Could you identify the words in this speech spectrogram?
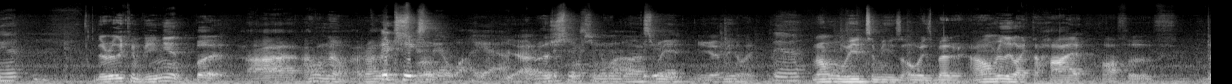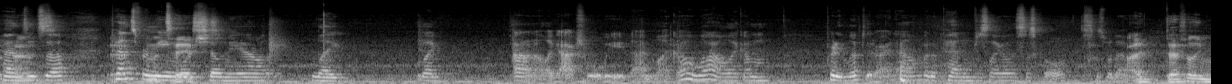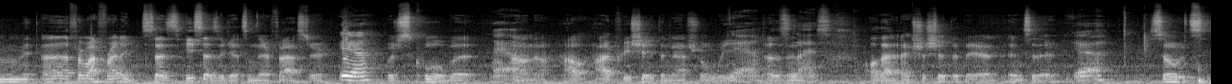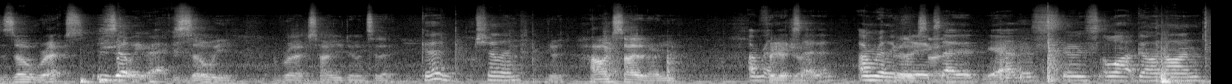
They're really convenient, but I I don't know. I'd rather It just takes smoke. me a while, yeah. Yeah, I'd rather It just smoke me some a normal ass weed. it. You get me? Like Yeah. normal weed to me is always better. I don't really like the high off of the Pens and stuff. Yeah, Pens for and me will chill me out, like, like, I don't know, like actual weed. I'm like, oh wow, like I'm pretty lifted right now. But a pen, I'm just like, oh, this is cool. This is whatever. I definitely uh, for my friend it says he says it gets him there faster, yeah. which is cool. But Yeah. I don't know. I, I appreciate the natural weed Yeah. other than nice. all that extra shit that they add into there. Yeah. So it's Zoe Rexx, Zoe Rexx. Zoe Rexx. How are you doing today? Good. Chilling. Good. How excited are you? I'm really your job. excited. I'm really, Really really, excited. excited. Yeah, there's there's a lot going on,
